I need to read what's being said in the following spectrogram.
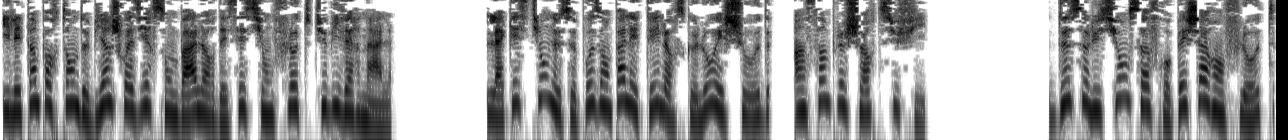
il est important de bien choisir son bas lors des sessions flotte tube hivernales. La question ne se posant pas l'été lorsque l'eau est chaude, un simple short suffit. Deux solutions s'offrent aux pêcheurs en flotte,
